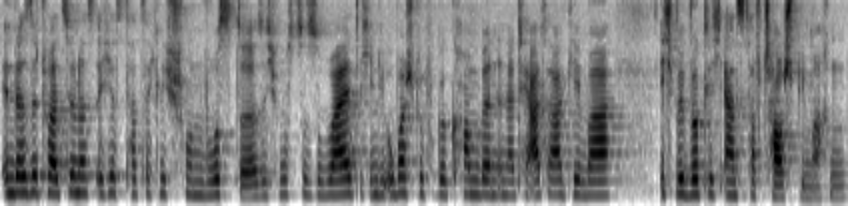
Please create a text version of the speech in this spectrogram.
in der Situation, dass ich es tatsächlich schon wusste. Also ich wusste, sobald ich in die Oberstufe gekommen bin, in der Theater AG war, ich will wirklich ernsthaft Schauspiel machen.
